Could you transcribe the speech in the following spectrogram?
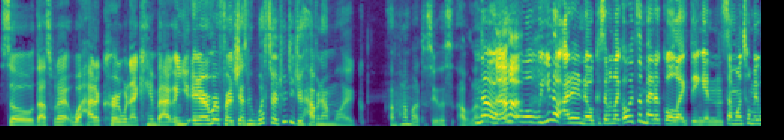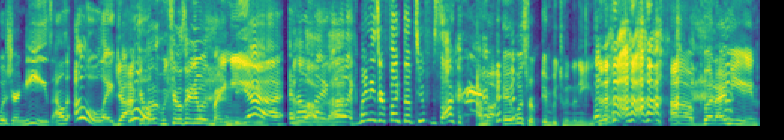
so that's what I, what had occurred when I came back. And you, and I remember Frenchie asked me, "What surgery did you have?" And I'm like, "I'm not about to say this out loud." No, I well, you know, I didn't know because I'm like, oh, it's a medical like thing, and someone told me it was your knees. I was like, oh, like Yeah, I cool. kept, we kept saying it was my knees. yeah, and I I, was like, that. oh, like my knees are fucked up too from soccer. I'm a, it was from in between the knees. But, uh, but I mean,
